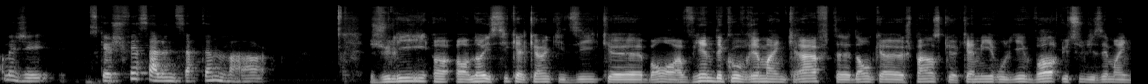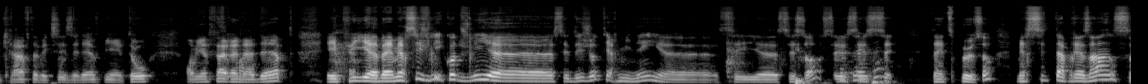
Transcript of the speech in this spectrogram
Ah, mais j'ai ce que je fais, ça a une certaine valeur. Julie, on a ici quelqu'un qui dit que, bon, on vient de découvrir Minecraft, donc euh, je pense que Camille Roulier va utiliser Minecraft avec ses élèves bientôt. On vient de faire un adepte. Et puis, euh, ben, merci Julie. Écoute, Julie, euh, c'est déjà terminé. c'est ça. C'est un petit peu ça. Merci de ta présence.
